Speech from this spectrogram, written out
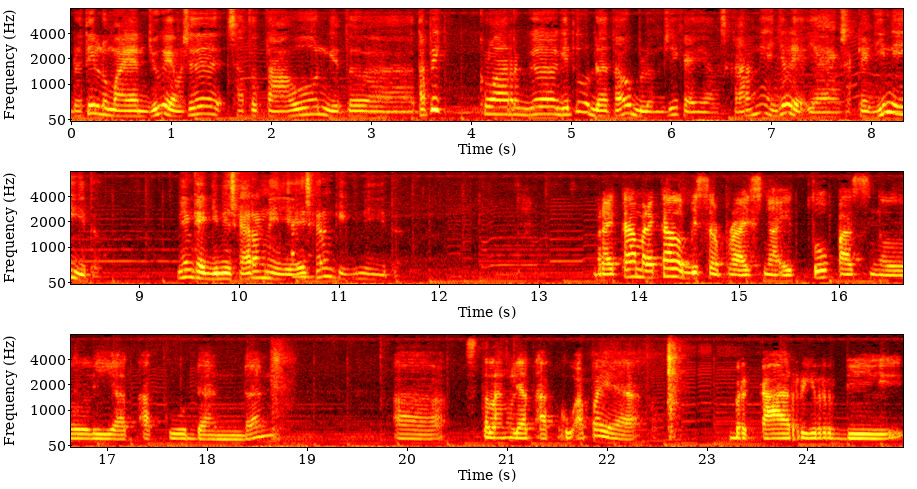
Berarti lumayan juga ya maksudnya satu tahun gitu. Eh, tapi keluarga gitu udah tahu belum sih kayak yang sekarang nih Angel ya, ya yang kayak gini gitu. Yang kayak gini sekarang nih, ya sekarang kayak gini gitu. Mereka mereka lebih surprise-nya itu pas ngeliat aku dandan uh, setelah ngeliat aku apa ya berkarir di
